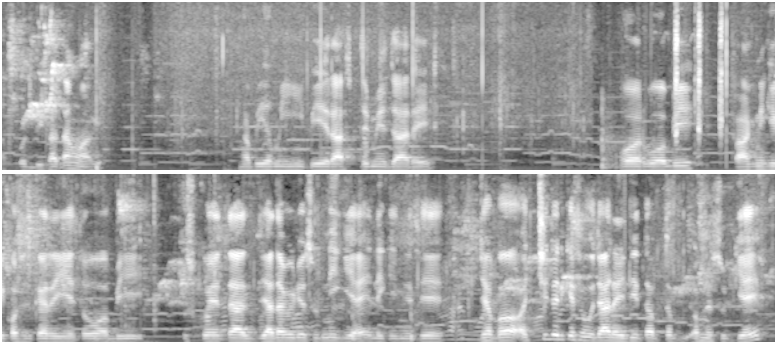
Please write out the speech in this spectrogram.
आपको दिखाता हूँ आगे। अभी हम यहीं पे रास्ते में जा रहे और वो अभी भागने की कोशिश कर रही है तो अभी उसको इतना ज़्यादा वीडियो शूट नहीं किया है, लेकिन इसे जब अच्छी तरीके से वो जा रही थी, तब तब हमने शूट किया है।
